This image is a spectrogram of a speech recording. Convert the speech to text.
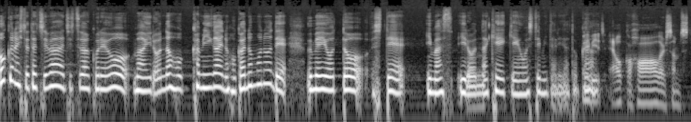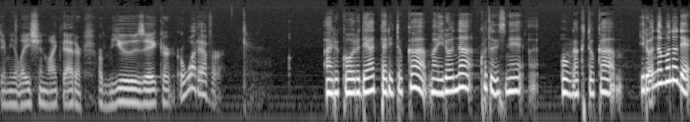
多くの人たちは実はこれを、まあ、いろんなほ神以外の他のもので埋めようとしていますいろんな経験をしてみたりだとか maybe it's alcohol or some stimulation like that, or, or music or, or whatever. アルコールであったりとか、まあ、いろんなことですね音楽とかいろんなもので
